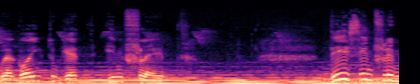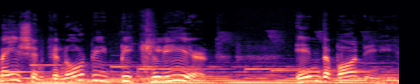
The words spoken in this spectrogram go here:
we are going to get inflamed. This inflammation can all be, be cleared in the body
